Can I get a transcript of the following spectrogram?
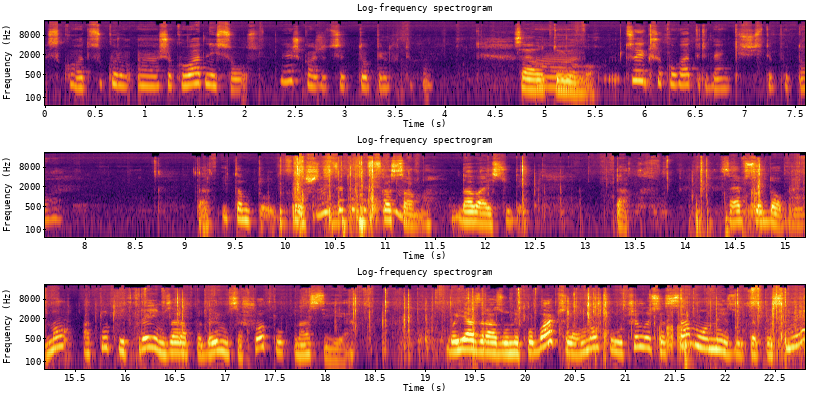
Склад цукор, е, шоколадний соус. Я ж кажу, це топінг, типу. Це ото його. Це як шоколад ріденький, щось типу того. Так, і там то пише. Ну, це така сама. Давай сюди. Так. Це все добре. Ну, а тут відкриємо, зараз подивимося, що тут у нас є. Бо я зразу не побачила, воно вийшло з самого низу це письмо.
